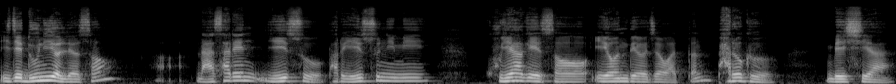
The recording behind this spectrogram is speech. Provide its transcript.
이제 눈이 열려서 나사렛 예수, 바로 예수님이 구약에서 예언되어져 왔던 바로 그 메시아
